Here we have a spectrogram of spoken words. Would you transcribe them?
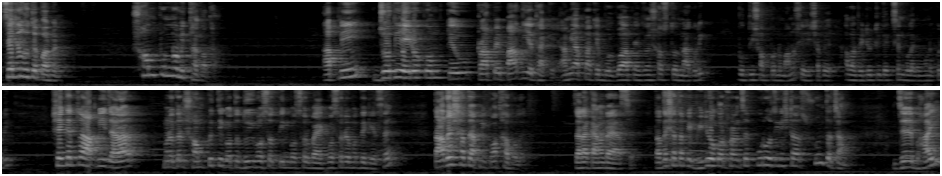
সেটেল হতে পারবেন। সম্পূর্ণ মিথ্যা কথা। আপনি যদি এইরকম কেউ ট্রাপে পা দিয়ে থাকে, আমি আপনাকে বলব, আপনি একজন সচেতন নাগরিক বুদ্ধি সম্পন্ন মানুষ, এই হিসাবে আমার ভিডিওটি দেখছেন বলে আমি মনে করি। সেক্ষেত্রে আপনি যারা মনে করেন সম্প্রতি গত দুই বছর, তিন বছর বা এক বছরের মধ্যে গেছে, তাদের সাথে আপনি কথা বলেন। যারা কানাডায় আছে, তাদের সাথে আপনি ভিডিও কনফারেন্সে পুরো জিনিসটা শুনতে চান যে, ভাই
